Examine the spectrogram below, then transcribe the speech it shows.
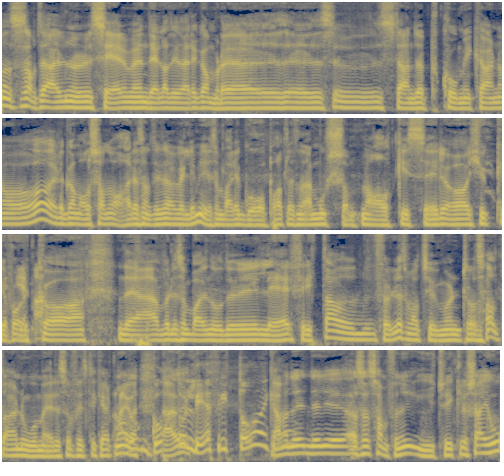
men samtidig er det når du ser med en del av de der gamle eh, standup-komikerne og eller Gamal Noir og sånne ting, det er veldig mye som bare går på at liksom, det er morsomt med alkiser og tjukke folk, ja. og det er liksom bare noe du ler fritt av. og Du føler liksom at humoren tross alt er noe mer sofistikert nå. Det er jo godt er jo, å le fritt òg, da. ikke ja, men det, det, altså, Samfunnet utvikler seg jo,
